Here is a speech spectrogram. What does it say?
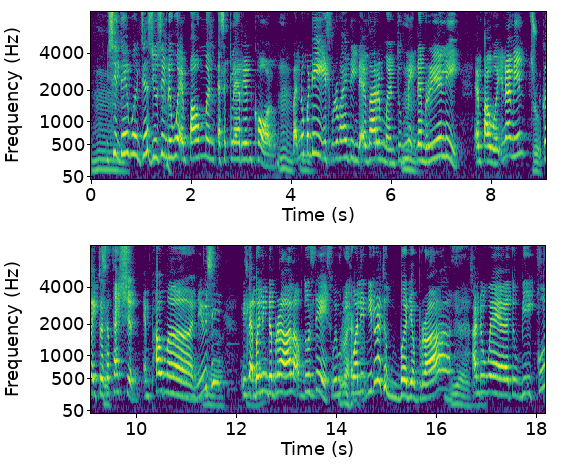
You see, they were just using the word empowerment as a clarion call. Hmm. But nobody is providing the environment to make them really empowered. You know what I mean? True, Because it was a fashion. Empowerment. You see? It's like burning the bra lah of those days. Women Right. equality. You don't have to burn your bra. Yes. Underwear to be equal.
